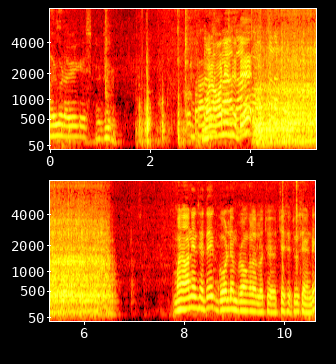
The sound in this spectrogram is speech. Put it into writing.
అవి కూడా వేగేసి మన ఆనియన్స్ అయితే మన ఆనియన్స్ అయితే గోల్డెన్ బ్రౌన్ కలర్లో వచ్చే వచ్చేసి చూసేయండి.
